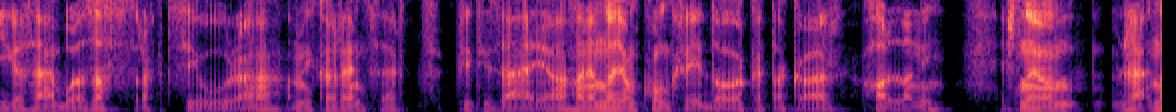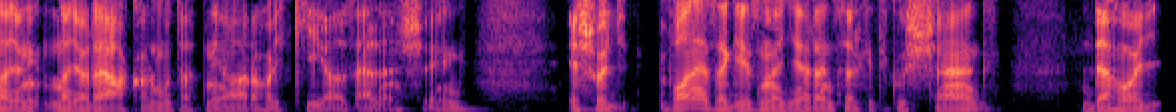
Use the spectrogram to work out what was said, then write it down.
igazából az abstrakcióra, amikor a rendszert kritizálja, hanem nagyon konkrét dolgokat akar hallani. És nagyon, rá, nagyon, nagyon rá akar mutatni arra, hogy ki az ellenség. És hogy van ez egészben egy ilyen rendszerkritikusság, de hogy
